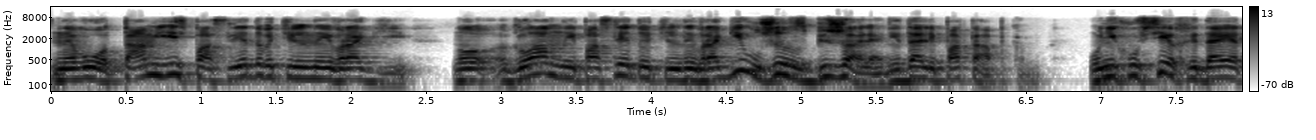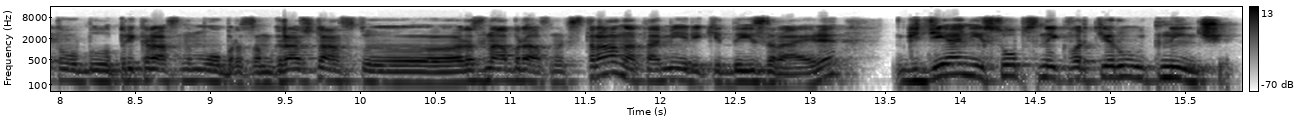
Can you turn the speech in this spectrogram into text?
Вот, там есть последовательные враги. Но главные последовательные враги уже сбежали, они дали по тапкам. У них у всех и до этого было прекрасным образом гражданство э, разнообразных стран, от Америки до Израиля, где они, собственно, и квартируют нынче.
